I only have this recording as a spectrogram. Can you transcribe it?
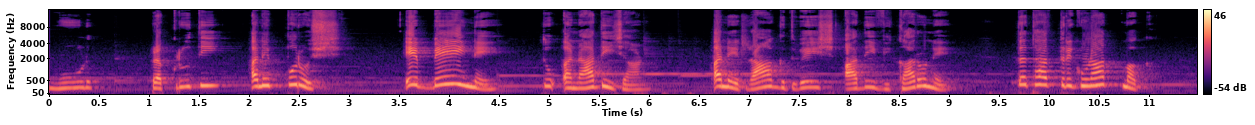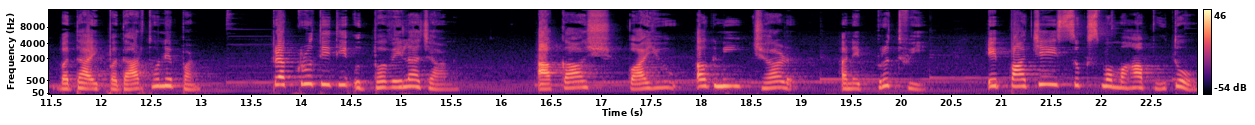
મૂળ, પ્રકૃતિ અને પુરુષ એ બેયને તું અનાદિ જાણ અને રાગ, દ્વેષ આદિ વિકારોને તથા ત્રિગુણાત્મક બધાય પદાર્થોને પણ પ્રકૃતિથી ઉદ્ભવેલા જાણ. આકાશ, વાયુ, અગ્નિ, જળ અને પૃથ્વી એ પાંચેય સૂક્ષ્મ મહાભૂતો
